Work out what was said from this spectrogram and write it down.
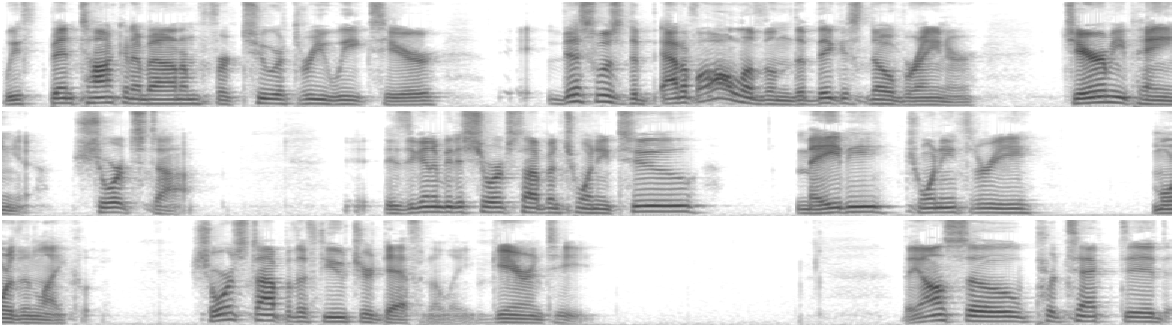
We've been talking about him for two or three weeks here. This was the out of all of them the biggest no-brainer. Jeremy Pena, shortstop. Is he going to be the shortstop in 22? Maybe 23. More than likely. Shortstop of the future, definitely guaranteed. They also protected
